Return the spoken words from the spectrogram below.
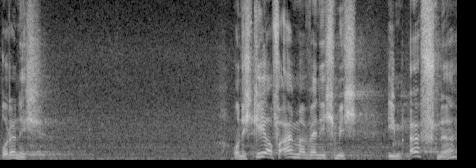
oder nicht? Und ich gehe auf einmal, wenn ich mich ihm öffne,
